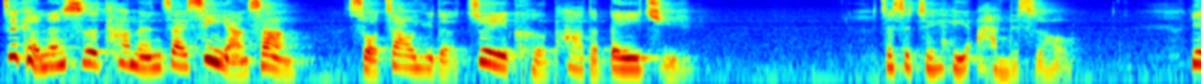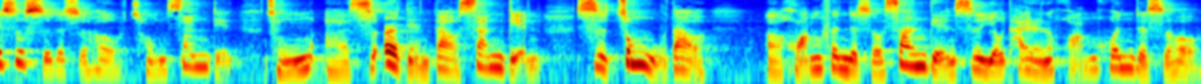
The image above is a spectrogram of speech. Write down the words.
这可能是他们在信仰上所遭遇的最可怕的悲剧。这是最黑暗的时候。耶稣死的时候，从三点，从呃十二点到三点是中午到呃黄昏的时候，三点是犹太人黄昏的时候，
